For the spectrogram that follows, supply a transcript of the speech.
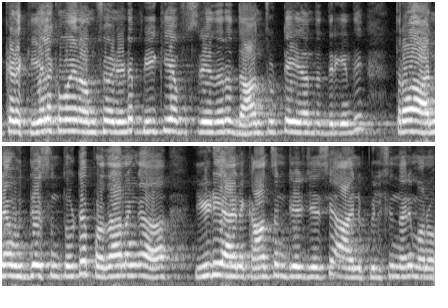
ఇక్కడ కీలకమైన అంశం ఏంటంటే పీకేఎఫ్ శ్రీధర్ దాని చుట్టే ఇదంతా తిరిగింది. తర్వాత అనే ఉద్దేశంతో ప్రధానంగా ఈడీ ఆయన కాన్సన్ట్రేట్ చేసి ఆయన పిలిచిందని మనం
